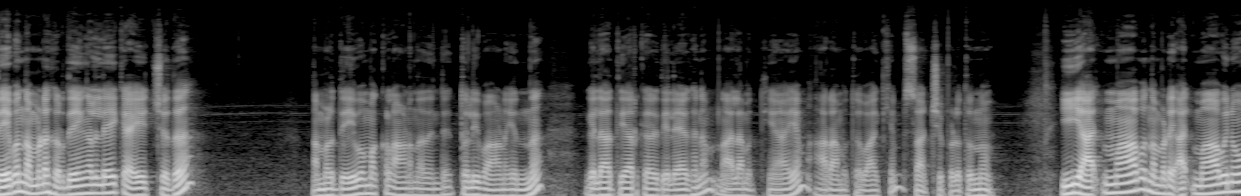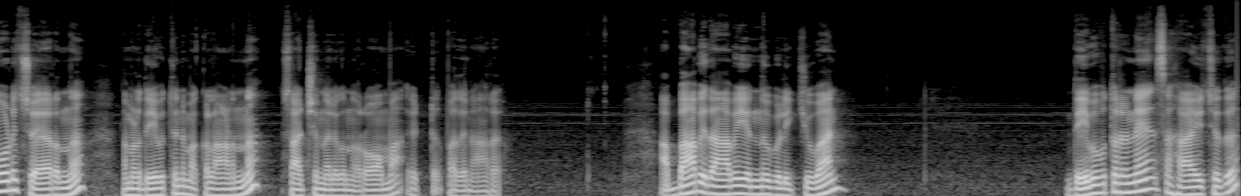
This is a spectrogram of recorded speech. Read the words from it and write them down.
ദൈവം നമ്മുടെ ഹൃദയങ്ങളിലേക്ക് അയച്ചത് നമ്മൾ ദൈവമക്കളാണെന്നതിന്റെ തെളിവാണ് എന്ന് ഗലാത്തിയാർക്ക് എഴുതിയ ലേഖനം നാലാമധ്യായം ആറാമത്തെ വാക്യം സാക്ഷ്യപ്പെടുത്തുന്നു. ഈ ആത്മാവ് നമ്മുടെ ആത്മാവിനോട് ചേർന്ന് നമ്മൾ ദൈവത്തിന്റെ മക്കളാണെന്ന് സാക്ഷ്യം നൽകുന്നു. റോമ എട്ട് പതിനാറ്. അബ്ബാപിതാവ് എന്ന് വിളിക്കുവാൻ ദൈവപുത്രനെ സഹായിച്ചത്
